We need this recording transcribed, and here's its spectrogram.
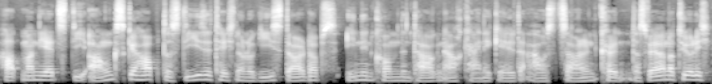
hat man jetzt die Angst gehabt, dass diese Technologie-Startups in den kommenden Tagen auch keine Gelder auszahlen könnten. Das wäre natürlich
